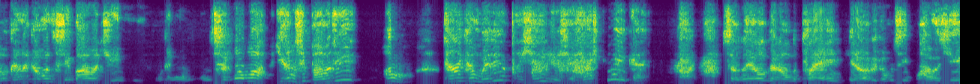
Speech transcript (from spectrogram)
we're going to go and see Babaji. We're said, well, what? You going to see Babaji? Oh, can I come with you? I said, you said, yes, you can. So they all got on the plane, you know, to go and see Babaji.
